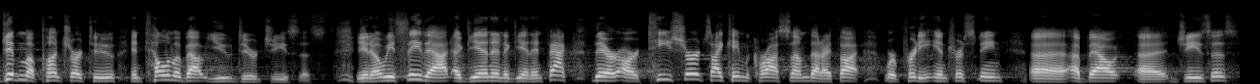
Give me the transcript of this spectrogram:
give them a punch or two, and tell them about you, dear Jesus. You know, we see that again and again. In fact, there are t shirts. I came across some that I thought were pretty interesting uh, about uh, Jesus.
